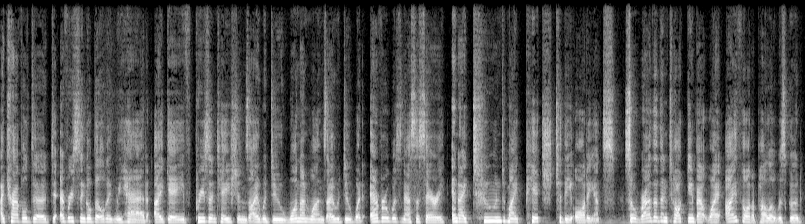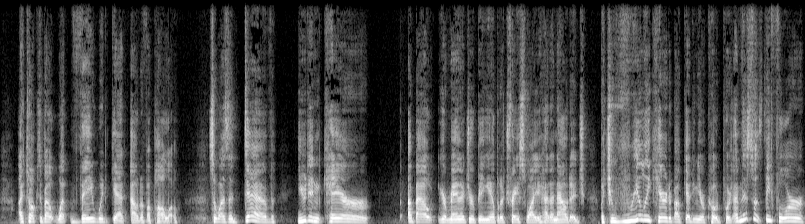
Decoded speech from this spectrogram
I traveled to, to every single building we had. I gave presentations. I would do one on ones. I would do whatever was necessary. And I tuned my pitch to the audience. So rather than talking about why I thought Apollo was good, I talked about what they would get out of Apollo. So as a dev, you didn't care about your manager being able to trace why you had an outage, but you really cared about getting your code pushed. I mean, this was before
